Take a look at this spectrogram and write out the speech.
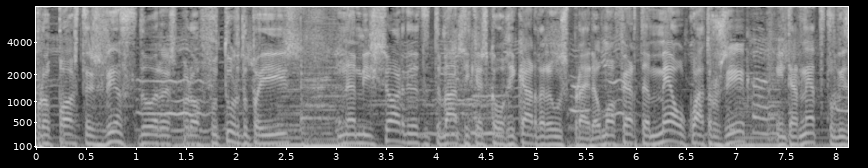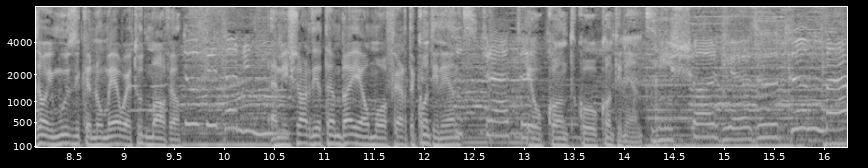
Propostas vencedoras para o futuro do país na Michórdia de Temáticas com o Ricardo Araújo Pereira. Uma oferta Mel 4G, internet, televisão e música no Mel é tudo móvel. A Michórdia também é uma oferta Continente. Eu conto com o Continente. Mistória de.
